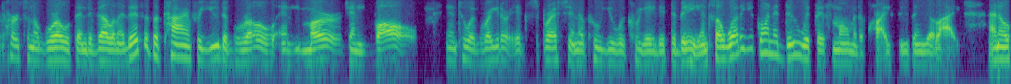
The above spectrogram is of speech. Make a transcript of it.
personal growth and development. This is a time for you to grow and emerge and evolve into a greater expression of who you were created to be. And so, what are you going to do with this moment of crisis in your life? I know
